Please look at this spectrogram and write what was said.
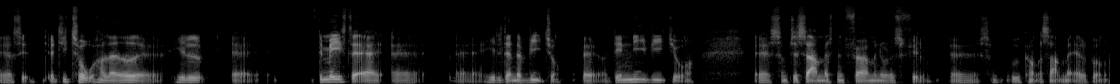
Øh, og de to har lavet øh, hele, øh, det meste af, af, af hele den der video, øh, og det er ni videoer, øh, som til sammen er sådan en 40 minutters film, øh, som udkommer sammen med albummet.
